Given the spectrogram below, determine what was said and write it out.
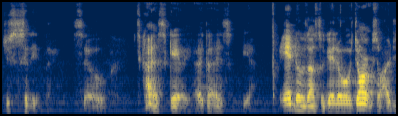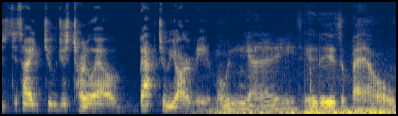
just sitting there. So it's kind of scary, right, guys? Yeah. And it was also getting a little dark, so I just decided to just turn around back to the RV. Good morning, guys. It is about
